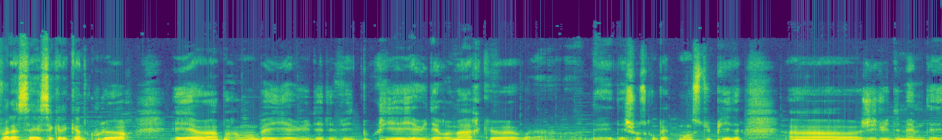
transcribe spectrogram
voilà, c'est quelqu'un de couleur et euh, apparemment, ben, il y a eu des levées de boucliers, il y a eu des remarques, euh, voilà, des, des choses complètement stupides. Euh, J'ai lu même des,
